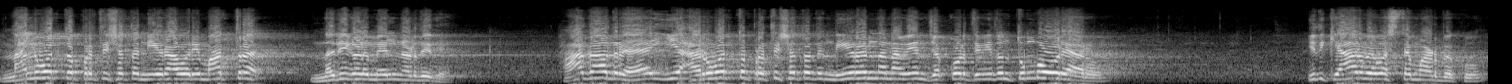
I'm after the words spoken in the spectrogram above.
ನಲವತ್ತು ಪ್ರತಿಶತ ನೀರಾವರಿ ಮಾತ್ರ ನದಿಗಳ ಮೇಲೆ ನಡೆದಿದೆ. ಹಾಗಾದ್ರೆ ಈ ಅರವತ್ತು ಪ್ರತಿಶತದ ನೀರನ್ನು ನಾವೇನು ಜಕ್ಕೊಳ್ತೀವಿ? ಇದನ್ನು ತುಂಬುವವರು ಯಾರು? ಇದಕ್ಕೆ ಯಾರು ವ್ಯವಸ್ಥೆ ಮಾಡಬೇಕು?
